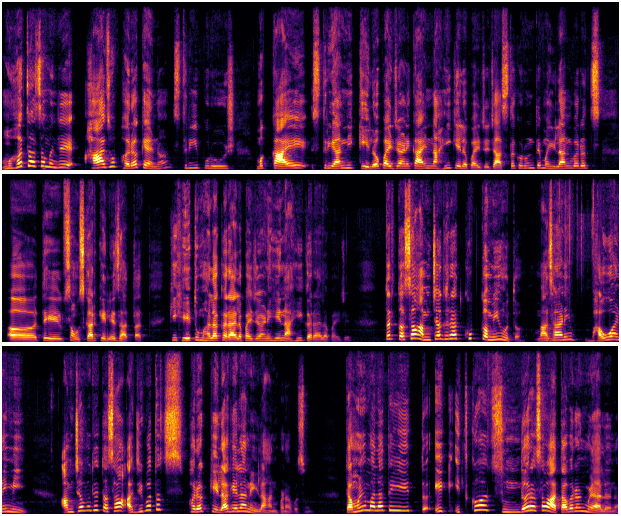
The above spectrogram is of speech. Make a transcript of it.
महत्वाचं म्हणजे हा जो फरक आहे ना स्त्री पुरुष मग काय स्त्रियांनी केलं पाहिजे आणि काय नाही केलं पाहिजे जास्त करून ते महिलांवरच ते संस्कार केले जातात की हे तुम्हाला करायला पाहिजे आणि हे नाही करायला पाहिजे तर तसं आमच्या घरात खूप कमी होतं माझा. आणि भाऊ आणि मी आमच्यामध्ये तसा अजिबातच फरक केला गेला नाही लहानपणापासून त्यामुळे मला ते एक इतकं सुंदर असं वातावरण मिळालं ना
